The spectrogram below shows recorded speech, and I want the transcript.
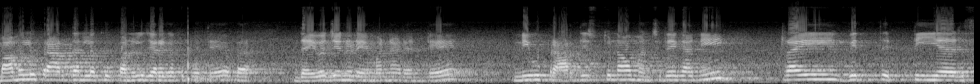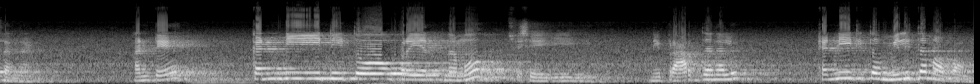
మామూలు ప్రార్థనలకు పనులు జరగకపోతే ఒక దైవజనుడు ఏమన్నాడంటే నీవు ప్రార్థిస్తున్నావు మంచిదే కానీ ట్రై విత్ టీయర్స్ అన్నాడు. అంటే కన్నీటితో ప్రయత్నము చెయ్యి నీ ప్రార్థనలు కన్నీటితో మిళితం అవ్వాలి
